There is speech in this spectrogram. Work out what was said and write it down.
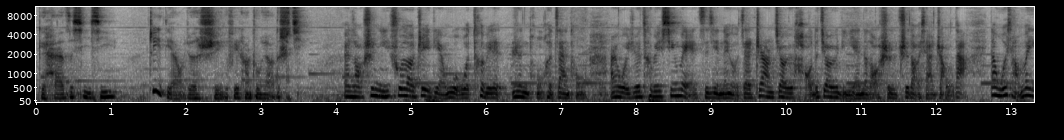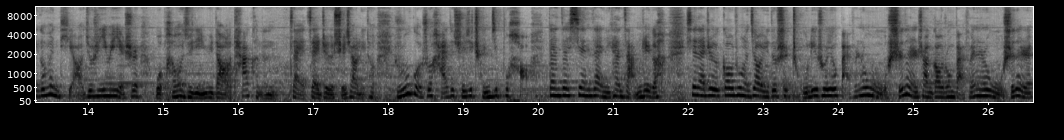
给孩子信心，这一点我觉得是一个非常重要的事情。哎，老师，您说到这一点，我我特别认同和赞同，而且我觉得特别欣慰自己能有在这样教育好的教育理念的老师的指导下长大。但我想问一个问题啊，就是因为也是我朋友最近遇到了，他可能在在这个学校里头，如果说孩子学习成绩不好，但在现在你看咱们这个 现在这个高中的教育都是鼓励说有百分之五十的人上高中，百分之五十的人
